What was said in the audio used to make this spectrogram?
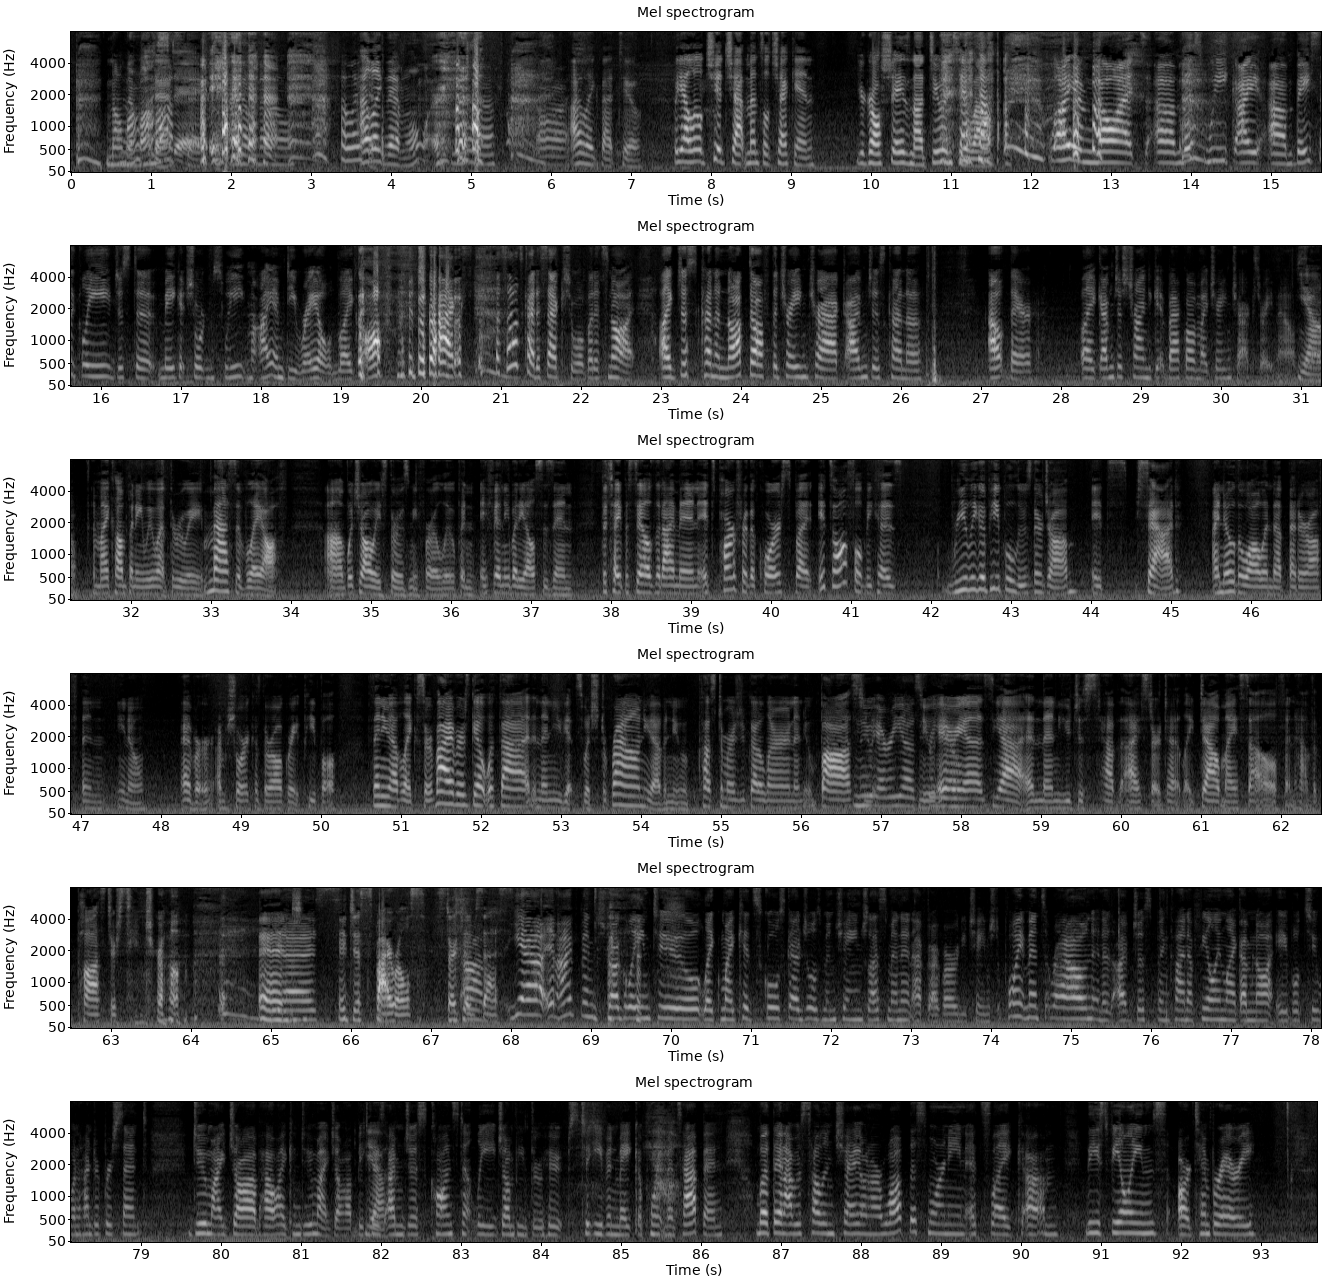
Namaste. Namaste. I don't know. I like I like that more. Yeah. God. I like that too. But yeah, a little chit chat, mental check in. Your girl Shay's not doing too well. Well, I am not. Um, this week, I um, basically just to make it short and sweet, my- I am derailed, like off the tracks. That sounds kind of sexual, but it's not. Like just kind of knocked off the train track. I'm just kind of out there. Like I'm just trying to get back on my train tracks right now. so. yeah, in my company, we went through a massive layoff, uh, which always throws me for a loop. And if anybody else is in the type of sales that I'm in, it's par for the course, but it's awful because really good people lose their job. It's sad. I know they'll all end up better off than, you know, ever, I'm sure, because they're all great people. But then you have like survivor's guilt with that, and then you get switched around. You have a new customers you've got to learn, a new boss, New you- areas. new for you. areas yeah and then you just have i start to like doubt myself and have imposter syndrome and Yes. it just spirals start to Um, obsess yeah, and I've been struggling to like my kids' school schedule has been changed last minute after I've already changed appointments around, and I've just been kind of feeling like I'm not able to 100% do my job how I can do my job because Yeah. I'm just constantly jumping through hoops to even make appointments happen. But then I was telling Shay on our walk this morning, it's like um, these feelings are temporary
